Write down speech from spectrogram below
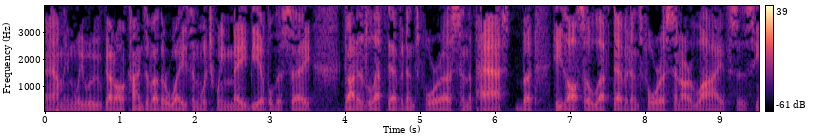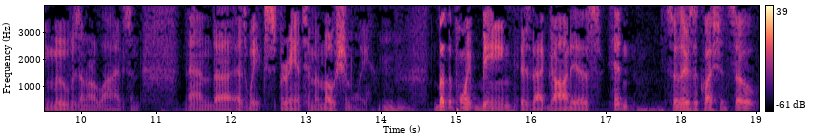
I mean, we, we've got all kinds of other ways in which we may be able to say God has left evidence for us in the past, but He's also left evidence for us in our lives as He moves in our lives. And and uh, as we experience Him emotionally. Mm-hmm. But the point being is that God is hidden. So there's a question. So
